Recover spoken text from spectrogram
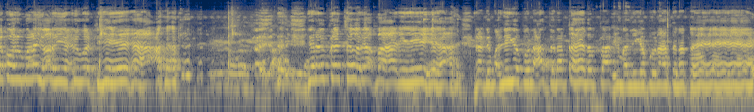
எப்ப ஒரு மலையோர எருவட்டி எனக்கு பெற்ற ஒரு அம்மாடி. ரெண்டு மல்லிகைப்பூ நாத்து நட்டேன் இந்த பாடி மல்லிகைப்பூ நாத்து நட்டேன்.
